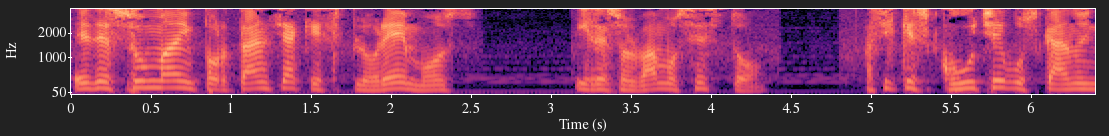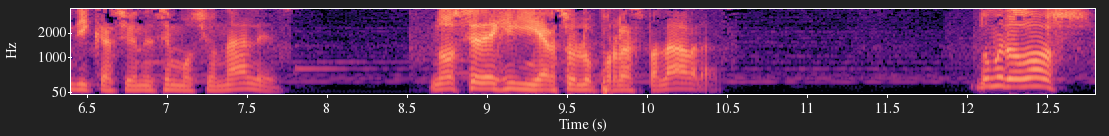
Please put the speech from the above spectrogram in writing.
Es de suma importancia que exploremos y resolvamos esto. Así que escuche buscando indicaciones emocionales. No se deje guiar solo por las palabras. Número dos,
